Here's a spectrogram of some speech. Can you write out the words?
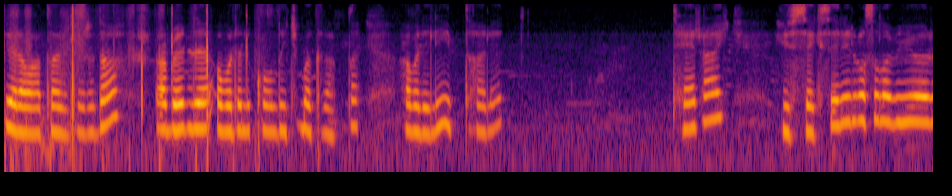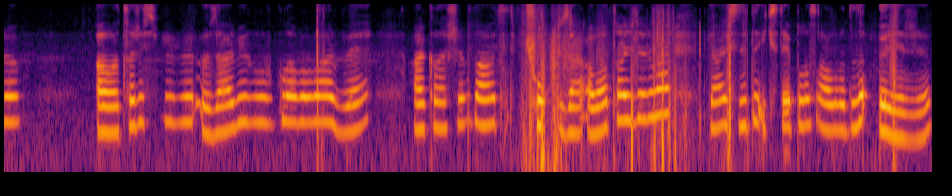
Diğer avantajları da şunlar böyle abonelik olduğu için bakın hatta aboneliği iptal et. Teray 180 elmas alabiliyorum. Avatar ismi ve özel bir vurgulama var ve arkadaşlarımı davet çok güzel avantajları var. Yani size de XT Plus almanızı öneririm.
